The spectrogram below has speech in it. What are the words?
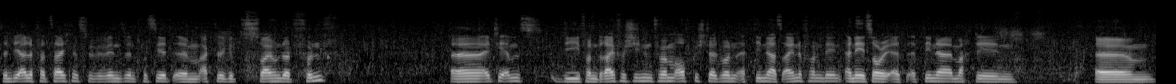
sind die alle verzeichnet, für wen es interessiert. Ähm, aktuell gibt es 205 äh, ATMs, die von drei verschiedenen Firmen aufgestellt wurden. Athena ist eine von denen. Ah, nee, sorry, Ath- Athena macht den, ähm,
